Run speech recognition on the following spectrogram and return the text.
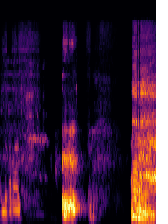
andare avanti. Ah.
